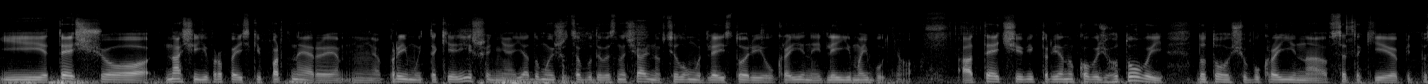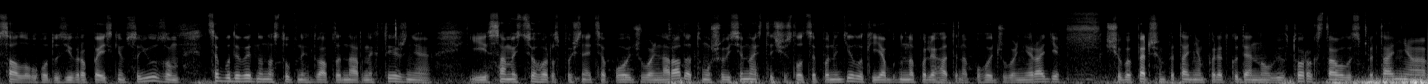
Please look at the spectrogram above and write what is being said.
І те, що наші європейські партнери приймуть таке рішення, я думаю, що це буде визначально в цілому для історії України і для її майбутнього. А те, чи Віктор Янукович готовий до того, щоб Україна все-таки підписала угоду з Європейським Союзом, це буде видно наступних два пленарних тижня. І саме з цього розпочнеться погоджувальна рада, тому що 18 число це понеділок, і я буду наполягати на погоджувальній раді, щоб першим питанням порядку денного вівторок ставилось питання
